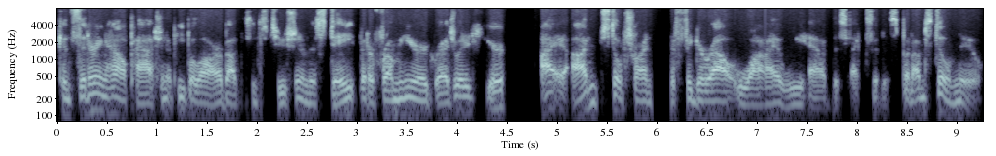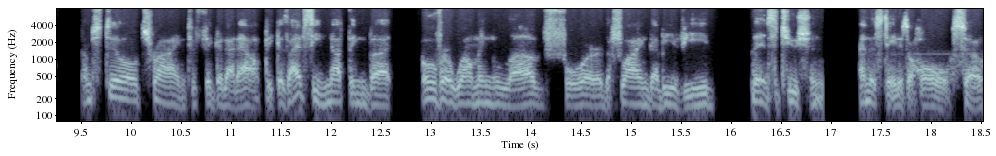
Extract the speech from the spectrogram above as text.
considering how passionate people are about this institution and the state that are from here or graduated here, I, I'm still trying to figure out why we have this exodus, but I'm still new. I'm still trying to figure that out because I've seen nothing but overwhelming love for the Flying WV, the institution, and the state as a whole. So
